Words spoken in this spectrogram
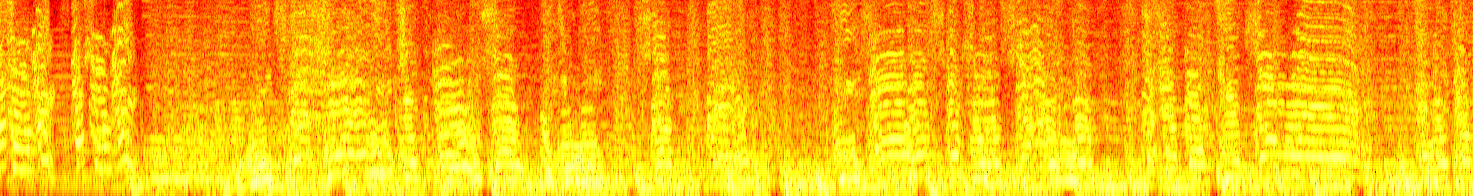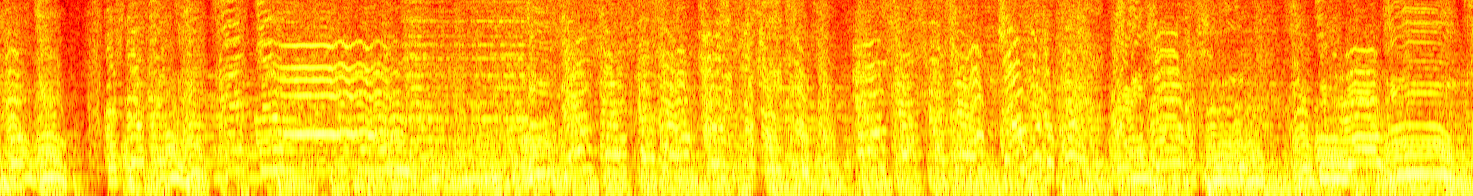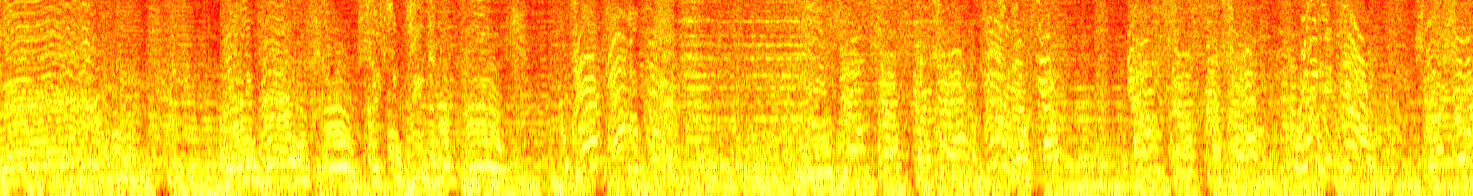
Take a fulfillment to help protect somewhere. And with hope for proof. And don't let it go. These are so special, here's our foot. Oh, so special, where'd you go? Special,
